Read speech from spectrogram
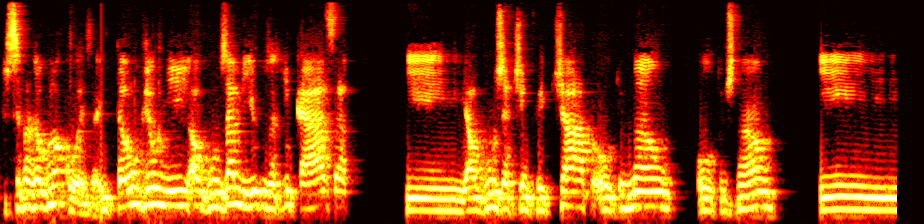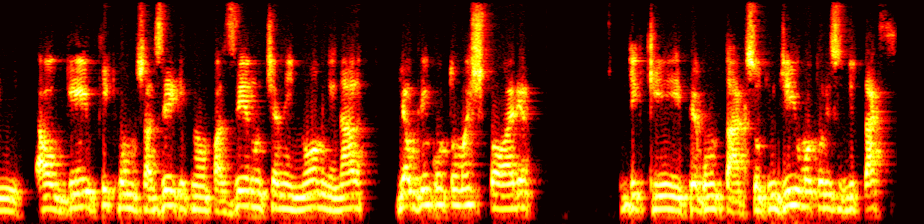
preciso fazer alguma coisa. Então, reuni alguns amigos aqui em casa, e alguns já tinham feito teatro, outros não, outros não e alguém, o que, que vamos fazer, o que, que vamos fazer, não tinha nem nome nem nada, e alguém contou uma história de que pegou um táxi. Outro dia, o motorista de táxi,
